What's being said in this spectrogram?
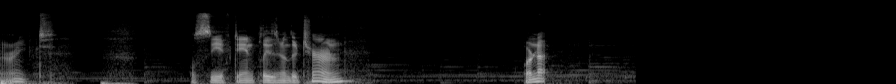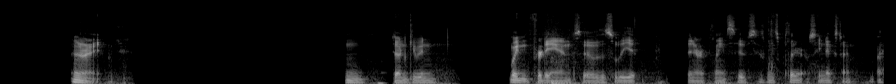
Alright. We'll see if Dan plays another turn. Or not. Alright. Hmm, done giving, waiting for Dan, so this will be it. Dinner playing Civ 6 months player. I'll see you next time. Bye.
